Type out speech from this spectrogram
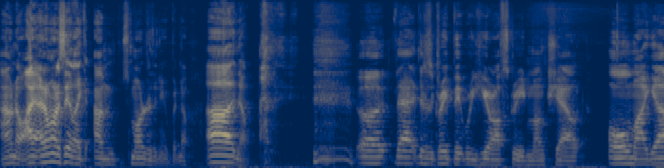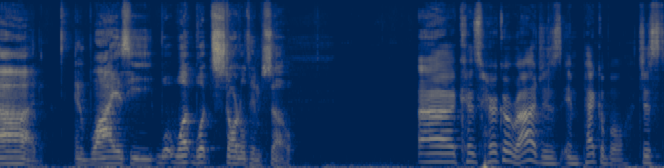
I don't know. I, I don't want to say like I'm smarter than you, but no. Uh, no. uh, that there's a great bit where you hear off screen Monk shout, "Oh my god!" And why is he? What what what startled him so? Uh, cause her garage is impeccable. Just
